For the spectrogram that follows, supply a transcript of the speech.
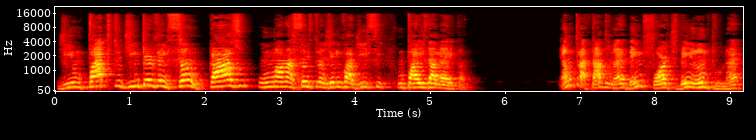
de um pacto de intervenção caso uma nação estrangeira invadisse um país da América. É um tratado né, bem forte, bem amplo. Né?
